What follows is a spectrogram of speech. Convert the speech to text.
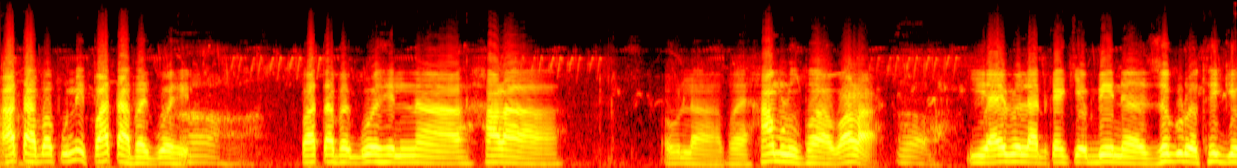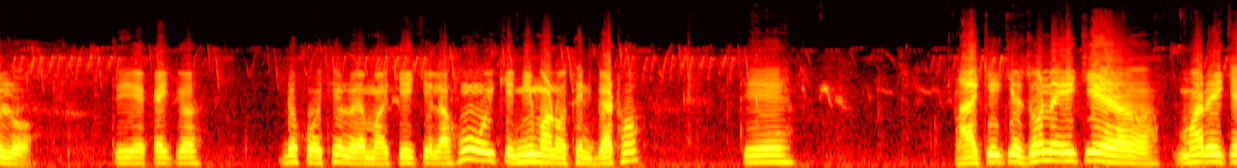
આતા બાપુ નહીં પાતાભાઈ ગોહિલ. પાતાભાઈ ગોહિલના હાળા ઓલા ભાઈ સાંભળું ભા વાળા. એ આવેલા ને કંઈક બેન ઝઘડો થઈ ગયેલો. તે કંઈક ડખો થયેલો એમાં કે કેલા હું હોય કે નિમાણો થઈને બેઠો. તે હા કે કે જો ને એ કે મારે કે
